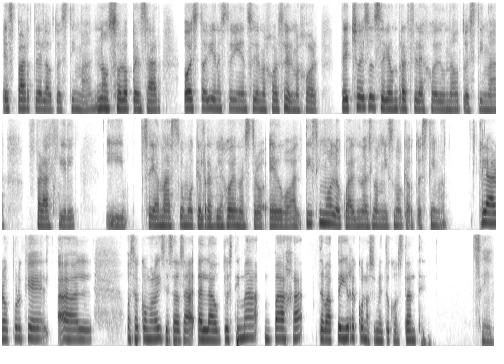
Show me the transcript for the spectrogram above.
es parte de la autoestima, no solo pensar, oh, estoy bien, estoy bien, soy el mejor, soy el mejor. De hecho, eso sería un reflejo de una autoestima frágil y sería más como que el reflejo de nuestro ego altísimo, lo cual no es lo mismo que autoestima. claro, porque al, o sea, como lo dices, o sea, la autoestima baja te va a pedir reconocimiento constante, Sí,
